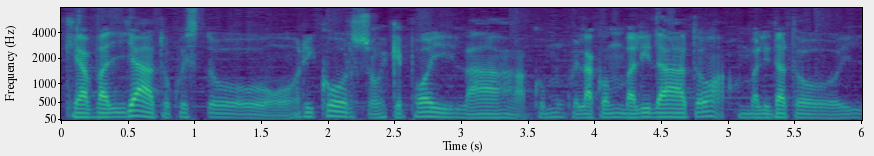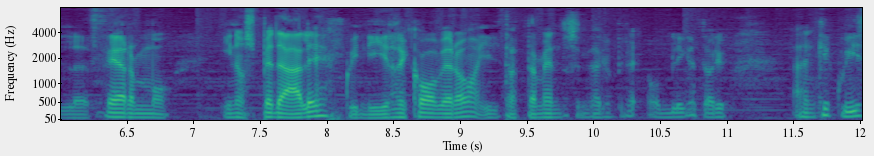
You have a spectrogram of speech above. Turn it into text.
che ha vagliato questo ricorso e che poi l'ha comunque l'ha convalidato, ha convalidato il fermo in ospedale, quindi il ricovero, il trattamento sanitario obbligatorio, anche qui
